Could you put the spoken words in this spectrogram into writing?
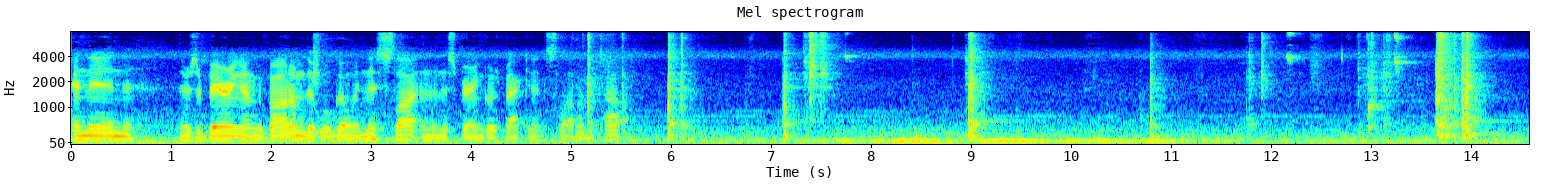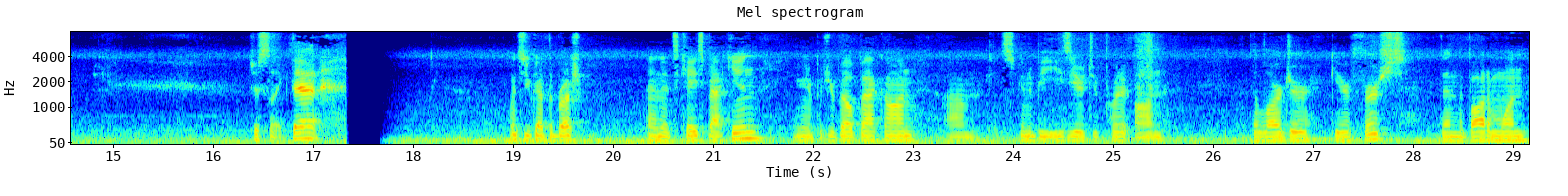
And then there's a bearing on the bottom that will go in this slot, and then this bearing goes back in its slot on the top. Just like that. Once you've got the brush and its case back in, you're gonna put your belt back on. Um, it's gonna be easier to put it on the larger gear first, then the bottom one.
